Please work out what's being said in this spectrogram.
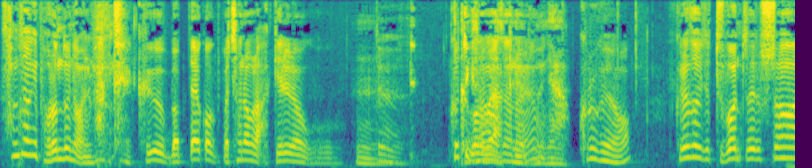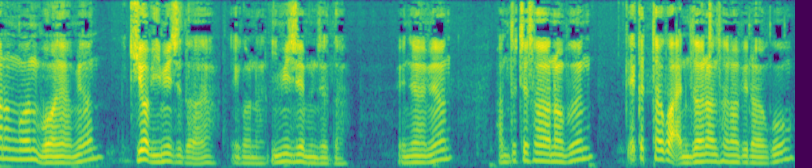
삼성이 벌은 돈이 얼마인데 그 몇백억 몇천억을 아끼려고 음. 네. 그것도 이상하잖아요. 그러게요. 그래서 이제 두 번째로 수정하는 건 뭐냐면 기업 이미지다. 이거는 이미지의 문제다. 왜냐하면 반도체 산업은 깨끗하고 안전한 산업이라고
